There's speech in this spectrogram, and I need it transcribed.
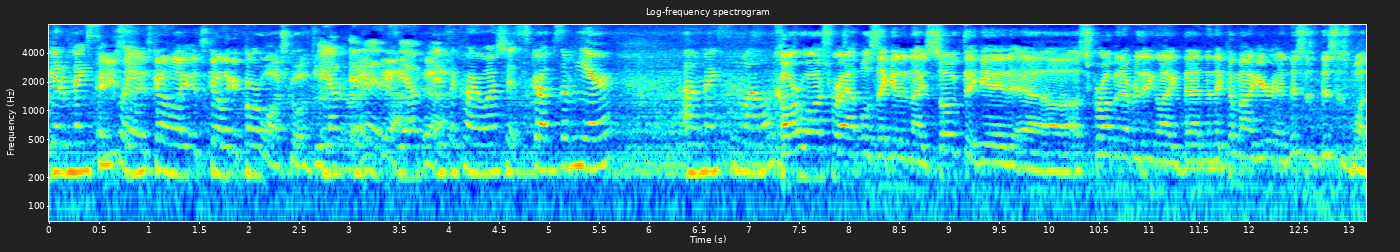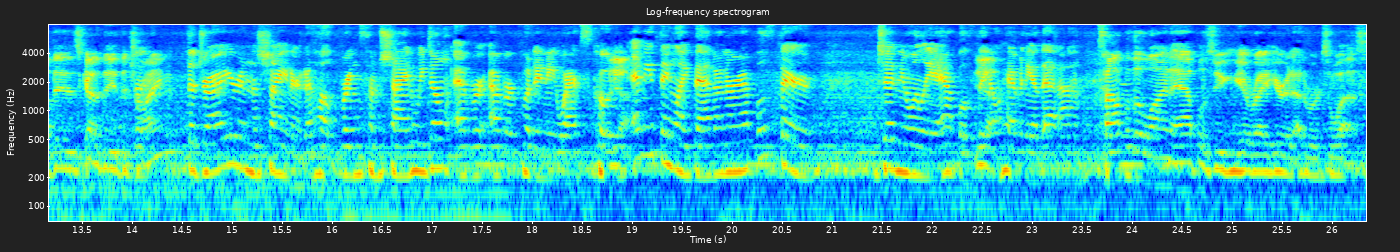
Get them nice And and you said clean. it's kind of like it's kind of like a car wash going through. Yep, here, right? it is. Yeah, yep, yeah. it's a car wash. It scrubs them here, um, nice and well. car wash for apples. They get a nice soak. They get uh, a scrub and everything like that. And then they come out here, and this is this is what it's kind of the, the drying. The dryer and the shiner to help bring some shine. We don't ever ever put any wax coating, Yeah. anything like that on our apples. They're genuinely apples. They Yeah. don't have any of that on them. Top of the line apples you can get right here at Edwards West.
